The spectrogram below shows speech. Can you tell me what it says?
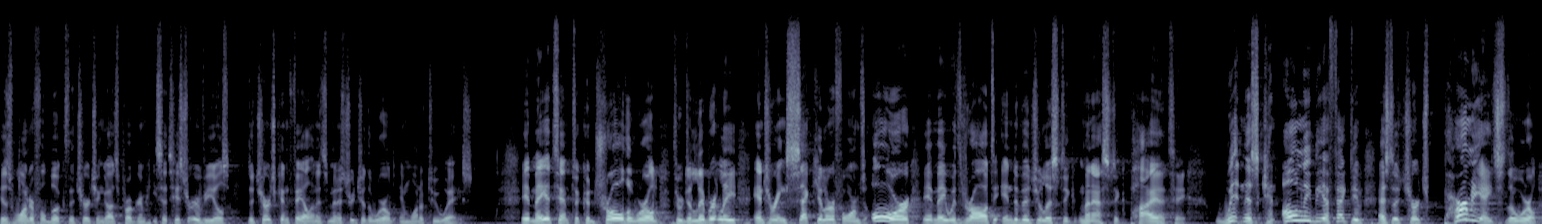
his wonderful book, The Church and God's Program. He says, History reveals the church can fail in its ministry to the world in one of two ways. It may attempt to control the world through deliberately entering secular forms, or it may withdraw to individualistic monastic piety. Witness can only be effective as the church permeates the world,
